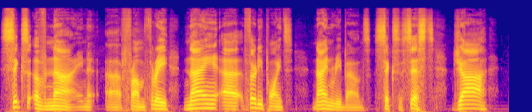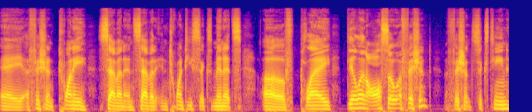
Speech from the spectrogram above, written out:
Six of nine uh, from three, nine, uh, 30 points, nine rebounds, six assists. Ja, a efficient 27 and seven in 26 minutes of play. Dillon also efficient, efficient 16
